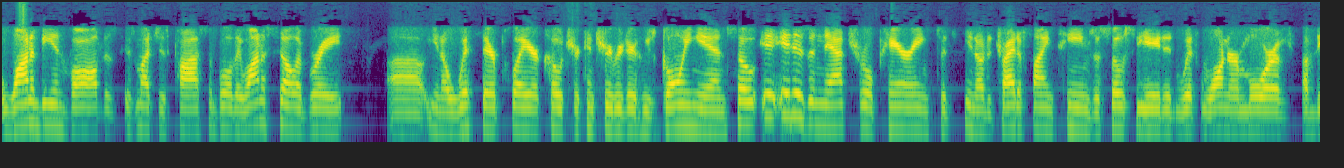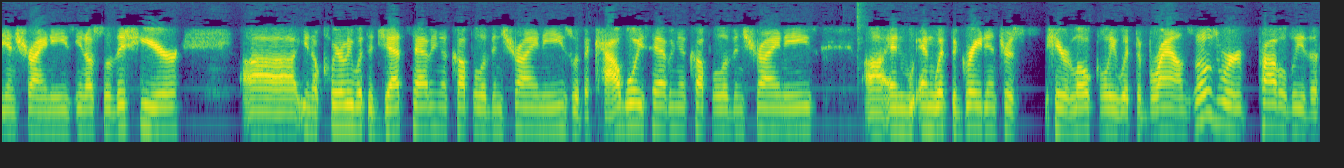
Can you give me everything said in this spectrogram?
want to be involved as, as much as possible. They want to celebrate, uh, you know, with their player, coach, or contributor who's going in. So it, it is a natural pairing to, you know, to try to find teams associated with one or more of, of the enshrinees. You know, so this year, uh, you know, clearly with the Jets having a couple of enshrinees, with the Cowboys having a couple of enshrinees. Uh, and and with the great interest here locally with the Browns, those were probably the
